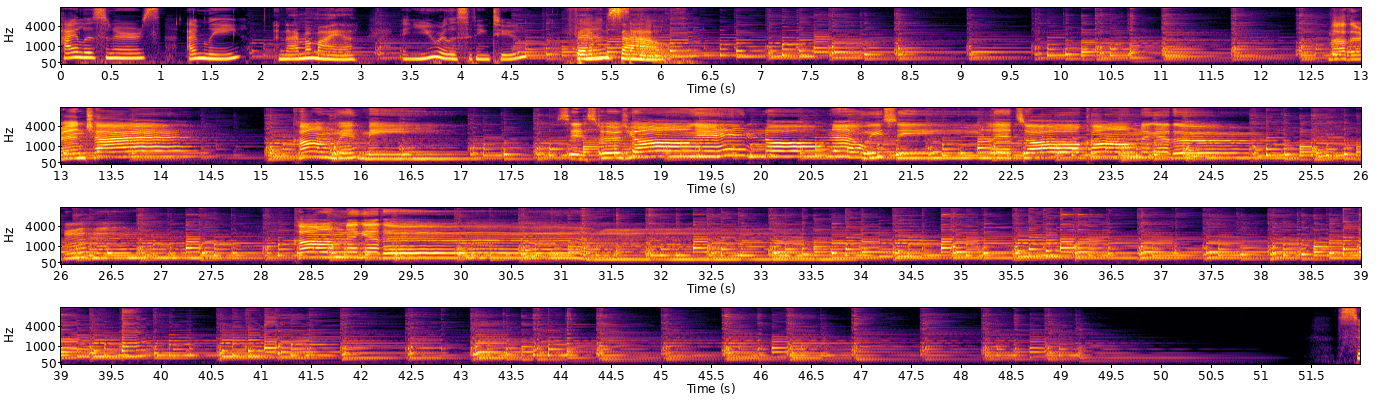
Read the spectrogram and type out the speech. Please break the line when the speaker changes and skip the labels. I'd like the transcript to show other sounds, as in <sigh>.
Hi, listeners. I'm Lee,
And I'm Amaya.
and you are listening to
Femme South.
Mother and child,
